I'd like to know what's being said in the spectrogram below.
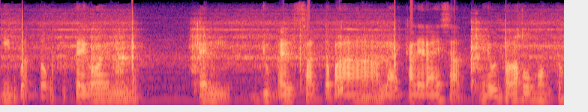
y en cuanto pego el, el, el salto para la escalera esa, me voy para abajo un montón.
